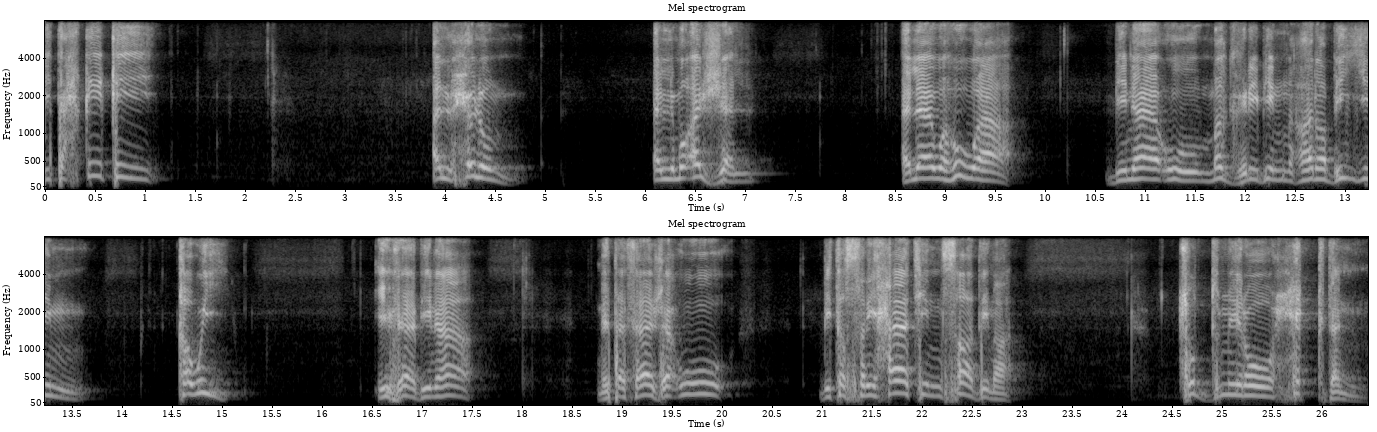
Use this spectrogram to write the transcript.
بتحقيق الحلم المؤجل ألا وهو بناء مغرب عربي قوي. إذا بنا نتفاجأ بتصريحات صادمة تضمر حقدا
